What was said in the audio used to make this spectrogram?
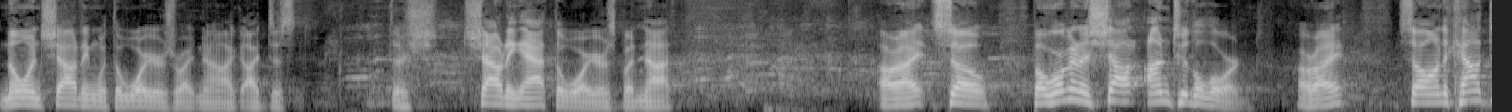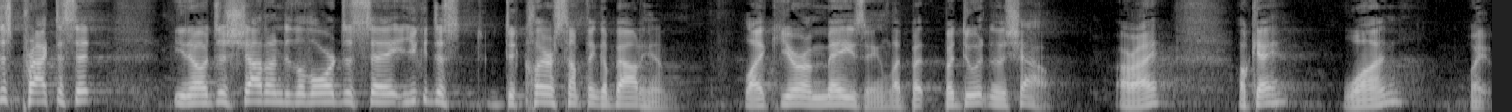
No one's shouting with the Warriors right now. I, I just they're sh- shouting at the Warriors, but not. All right? So, but we're going to shout unto the Lord. All right? So on the count, just practice it. You know, just shout unto the Lord. Just say, you could just declare something about Him. Like you're amazing, like, but, but do it in the shout. All right? Okay? One, wait,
